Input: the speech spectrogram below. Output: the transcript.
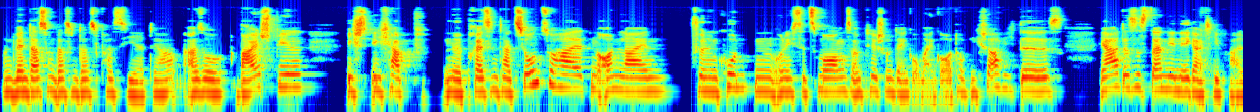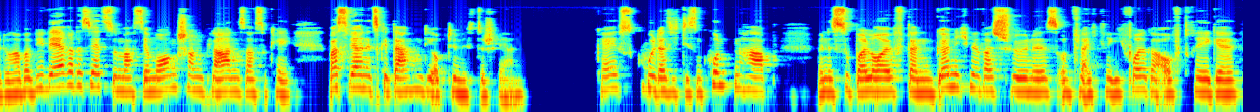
Und wenn das und das und das passiert, ja. Also Beispiel, ich, ich habe eine Präsentation zu halten online für einen Kunden und ich sitze morgens am Tisch und denke, oh mein Gott, hoffentlich schaffe ich das. Ja, das ist dann die Negativhaltung. Aber wie wäre das jetzt? Du machst dir morgen schon einen Plan und sagst, okay, was wären jetzt Gedanken, die optimistisch wären? Okay, ist cool, dass ich diesen Kunden habe. Wenn es super läuft, dann gönne ich mir was Schönes und vielleicht kriege ich Folgeaufträge.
